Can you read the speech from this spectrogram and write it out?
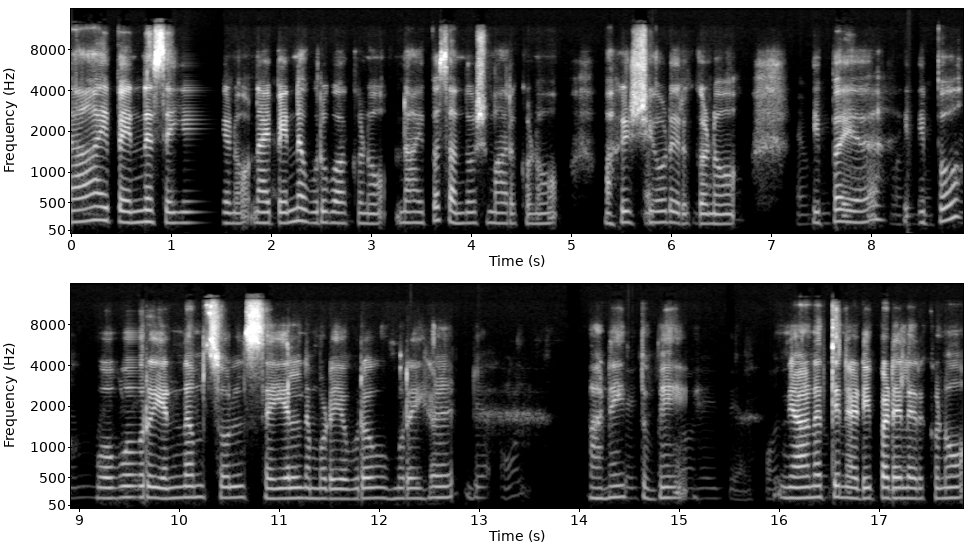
நான் இப்ப என்ன செய்யணும் நான் இப்ப என்ன உருவாக்கணும் நான் இப்ப சந்தோஷமா இருக்கணும் மகிழ்ச்சியோடு இருக்கணும். இப்ப இப்போ ஒவ்வொரு எண்ணம் சொல் செயல் நம்முடைய உறவு முறைகள் அனைத்துமே ஞானத்தின் அடிப்படையில இருக்கணும்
